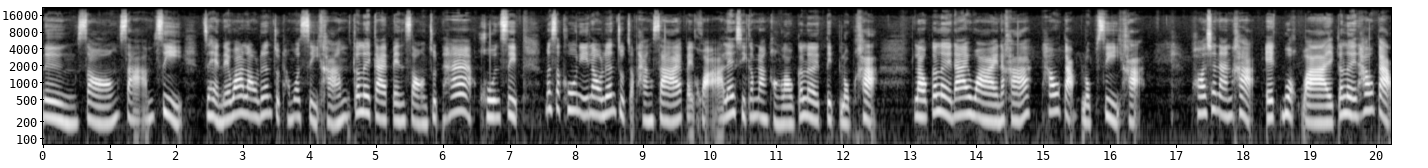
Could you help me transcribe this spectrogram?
1 2 3 4 จะเห็นได้ว่าเราเลื่อนจุดทั้งหมด 4 ครั้ง ก็เลยกลายเป็น 2.5 คูณ 10 เมื่อสักครู่นี้เราเลื่อนจุดจากทางซ้ายไปขวา เลขชี้กำลังของเราก็เลยติดลบค่ะ เราก็เลยได้ y นะคะ เท่ากับลบ 4 ค่ะ เพราะฉะนั้นค่ะ x บวก y ก็เลยเท่ากับ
